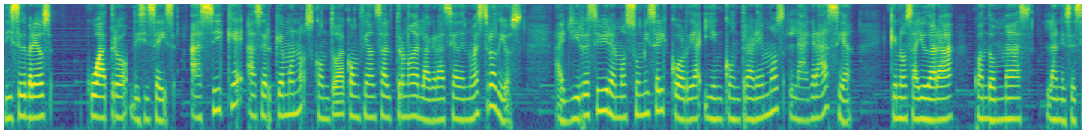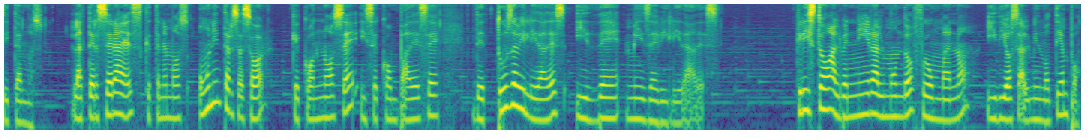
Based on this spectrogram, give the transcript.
Dice Hebreos 4:16. Así que acerquémonos con toda confianza al trono de la gracia de nuestro Dios. Allí recibiremos su misericordia y encontraremos la gracia que nos ayudará cuando más la necesitemos. La tercera es que tenemos un intercesor que conoce y se compadece de tus debilidades y de mis debilidades. Cristo al venir al mundo fue humano y Dios al mismo tiempo.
